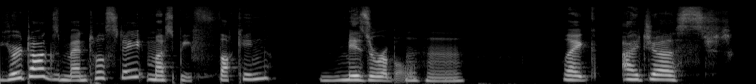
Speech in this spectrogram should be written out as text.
Your dog's mental state must be fucking miserable. Mm-hmm. Like, I just.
